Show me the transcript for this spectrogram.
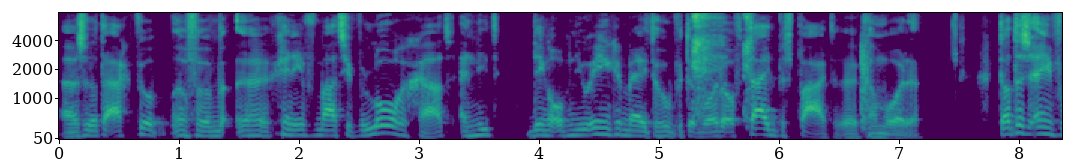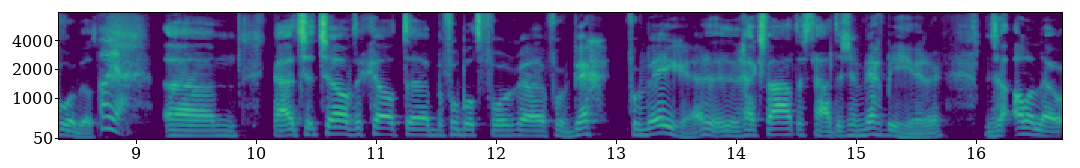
Uh, zodat er eigenlijk veel, of, uh, geen informatie verloren gaat en niet dingen opnieuw ingemeten hoeven te worden of tijd bespaard kan worden. Dat is één voorbeeld. Oh ja. Um, ja, het, hetzelfde geldt bijvoorbeeld voor, voor, weg, voor wegen. Hè. Rijkswaterstaat is een wegbeheerder. Er zijn allerlei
